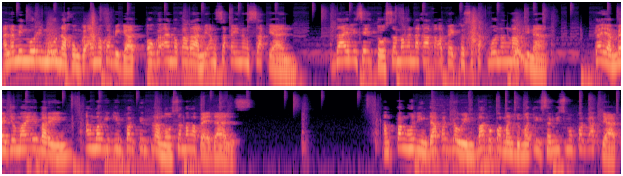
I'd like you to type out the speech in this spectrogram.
alamin mo rin muna kung gaano kabigat o gaano karami ang sakay ng sakyan dahil isa ito sa mga nakakaapekto sa takbo ng makina kaya medyo maiiba rin ang magiging pagtimpla mo sa mga pedals. Ang panghuling dapat gawin bago pa man dumating sa mismong pag-akyat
